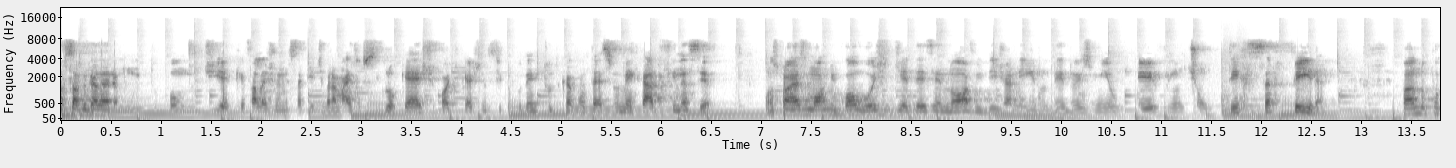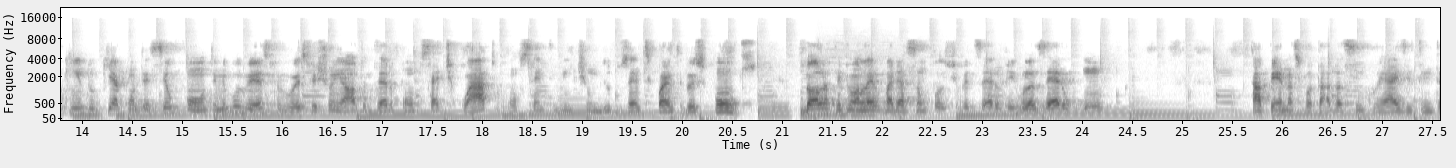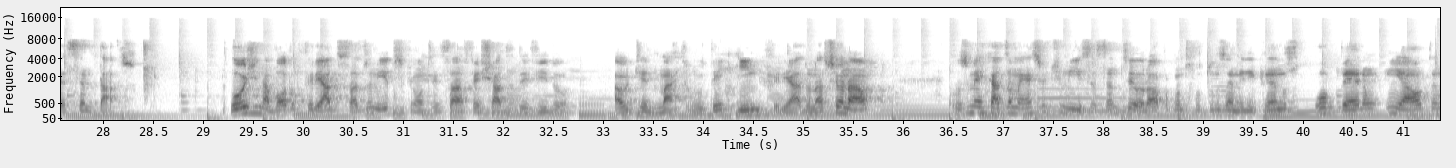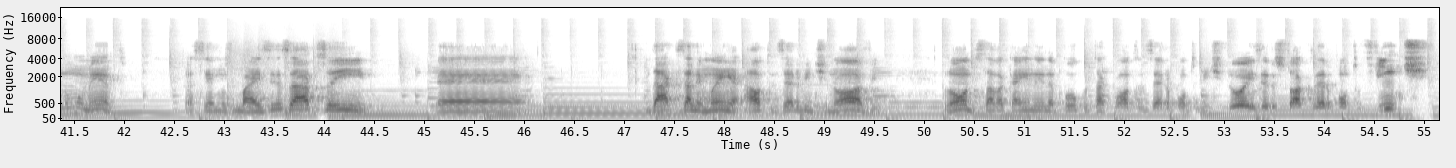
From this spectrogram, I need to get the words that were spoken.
Salve, salve galera, muito bom dia. Quem fala é Júnior Saquete para mais um Ciclocast, podcast onde fica por dentro de tudo que acontece no mercado financeiro. Vamos para mais um Morning Call hoje, dia 19 de janeiro de 2021, terça-feira. Falando um pouquinho do que aconteceu ontem no Bovespa, o Bovespa fechou em alta de 0,74 com 121.242 pontos. O dólar teve uma leve variação positiva de 0,01, apenas cotado a R$ 5,30. Hoje, na volta do feriado dos Estados Unidos, que ontem estava fechado devido ao dia de Martin Luther King, feriado nacional, os mercados amanhecem otimistas. Tanto a Europa quanto os futuros americanos operam em alta no momento. Para sermos mais exatos, aí, é... DAX Alemanha alta de 0,29, Londres estava caindo ainda pouco, está com alta de 0,22, Eurostock 0,20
